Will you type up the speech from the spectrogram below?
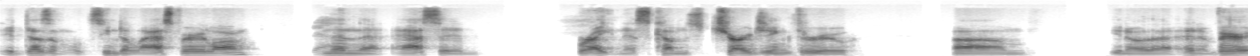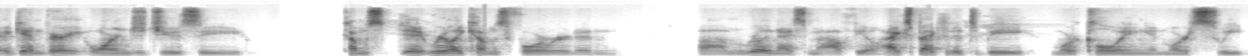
it doesn't seem to last very long. And then that acid brightness comes charging through. Um, you know that, and a very again very orange juicy comes it really comes forward and um, really nice mouthfeel. I expected it to be more cloying and more sweet,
